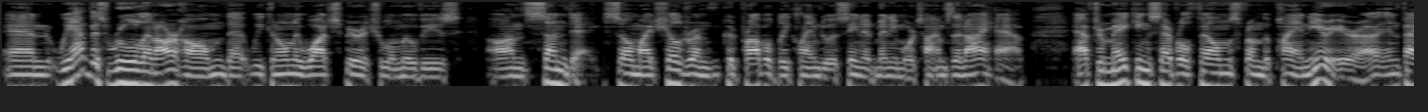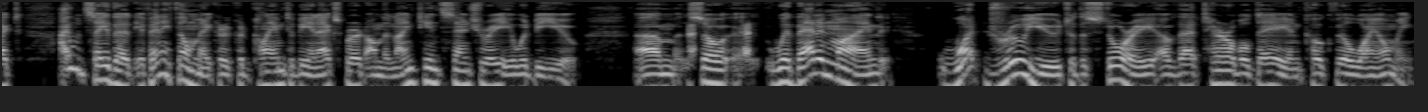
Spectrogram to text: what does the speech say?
And we have this rule in our home that we can only watch spiritual movies on Sunday, so my children could probably claim to have seen it many more times than I have. After making several films from the pioneer era, in fact, I would say that if any filmmaker could claim to be an expert on the 19th century, it would be you. Um, so, uh, with that in mind, what drew you to the story of that terrible day in Cokeville, Wyoming?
